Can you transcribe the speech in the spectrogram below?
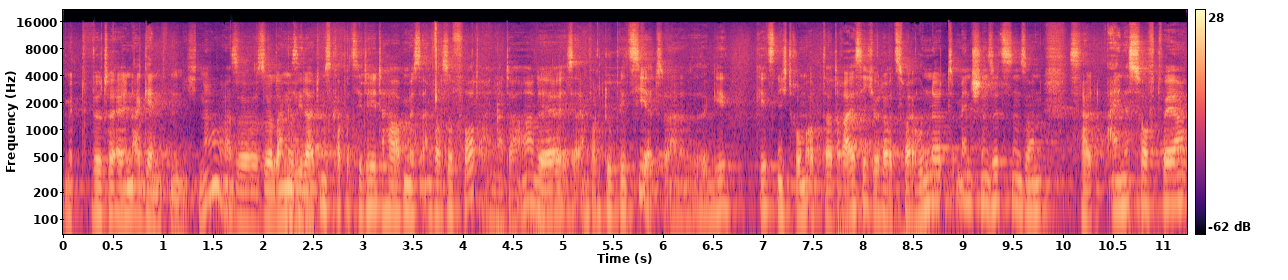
mit virtuellen Agenten nicht. Ne? Also solange sie Leitungskapazität haben, ist einfach sofort einer da, der ist einfach dupliziert. Also geht es nicht darum, ob da 30 oder 200 Menschen sitzen, sondern es ist halt eine Software,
